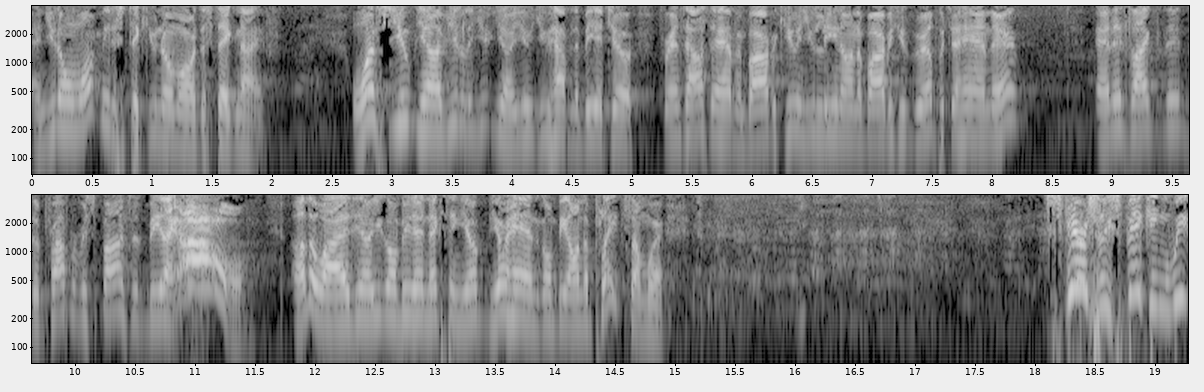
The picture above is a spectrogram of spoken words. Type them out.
And you don't want me to stick you no more with the steak knife. Once you, you know, if you, you, you know, you, you happen to be at your friend's house, they're having barbecue, and you lean on the barbecue grill, put your hand there, and it's like the, the proper response is be like, oh! Otherwise, you know, you're going to be there. Next thing, your, your hand's going to be on the plate somewhere. Spiritually speaking, we,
